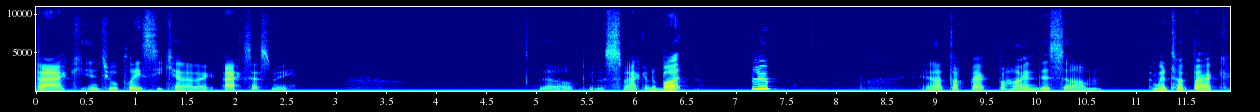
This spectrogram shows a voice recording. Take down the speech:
back into a place he cannot access me. So give him a smack in the butt. Bloop. And I'll tuck back behind this. Um, I'm going to tuck back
